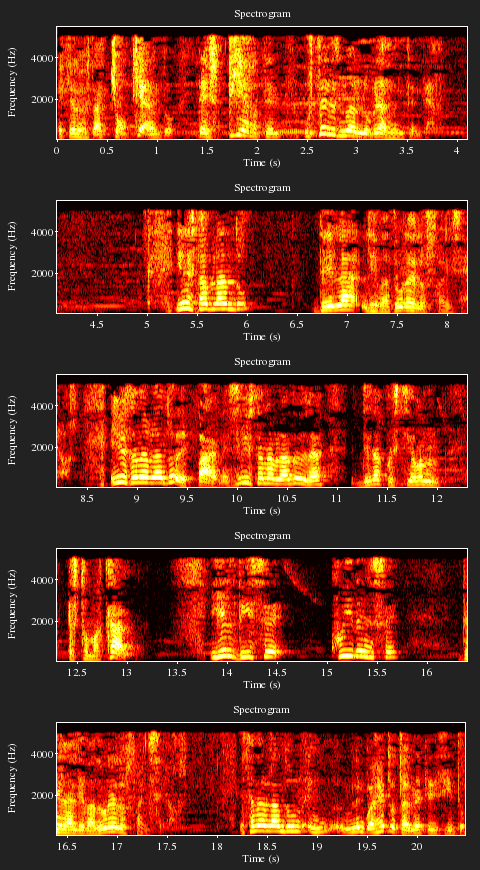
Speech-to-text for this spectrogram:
es que los está choqueando. Despierten. Ustedes no han logrado entender. Y él está hablando de la levadura de los fariseos. Ellos están hablando de panes, ellos están hablando de una, de una cuestión estomacal. Y él dice, cuídense de la levadura de los fariseos. Están hablando un, un, lenguaje totalmente distinto.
